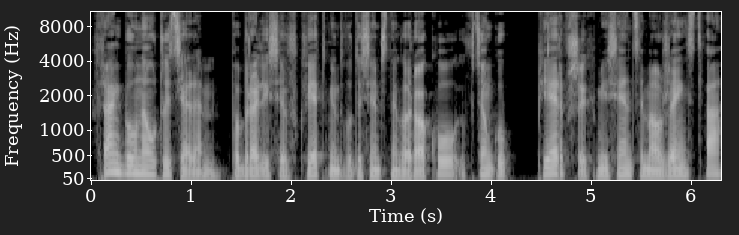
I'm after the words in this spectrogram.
Frank był nauczycielem. Pobrali się w kwietniu 2000 roku. W ciągu pierwszych miesięcy małżeństwa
